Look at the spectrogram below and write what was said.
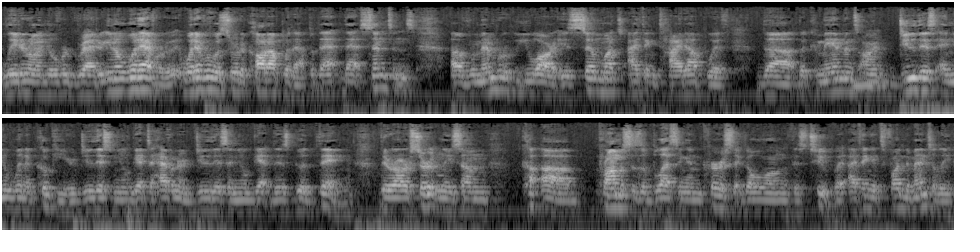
later on you'll regret, or you know, whatever, whatever was sort of caught up with that. But that that sentence of "remember who you are" is so much, I think, tied up with the the commandments aren't do this and you'll win a cookie, or do this and you'll get to heaven, or do this and you'll get this good thing. There are certainly some uh, promises of blessing and curse that go along with this too. But I think it's fundamentally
